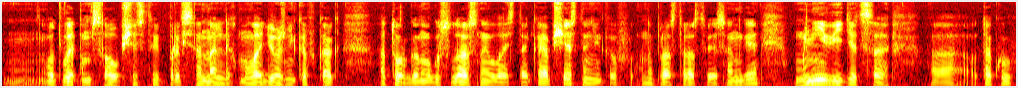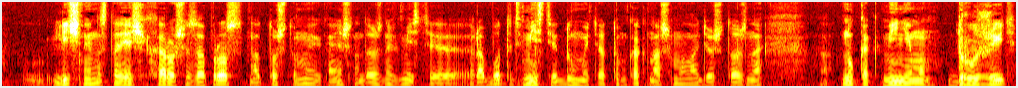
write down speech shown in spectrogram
вот в этом сообществе профессиональных молодежников, как от органов государственной власти, так и общественников на пространстве СНГ, мне видится э, такой личный, настоящий, хороший запрос на то, что мы, конечно, должны вместе работать, вместе думать о том, как наша молодежь должна, ну, как минимум, дружить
